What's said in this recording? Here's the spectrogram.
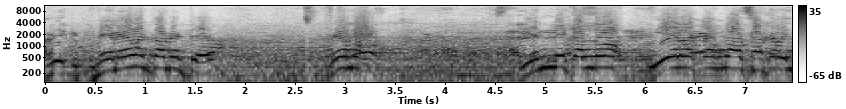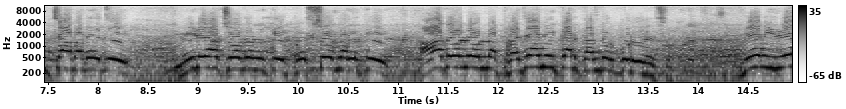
అది నేనేమంటానంటే మేము ఎన్నికల్లో ఏ రకంగా సహకరించామనేది మీడియా సోదరులకి ప్రెస్ సోదరులకి ఆదోళన ఉన్న ప్రజానీకానికి అందరూ కూడా తెలుసు. మేము ఇదే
